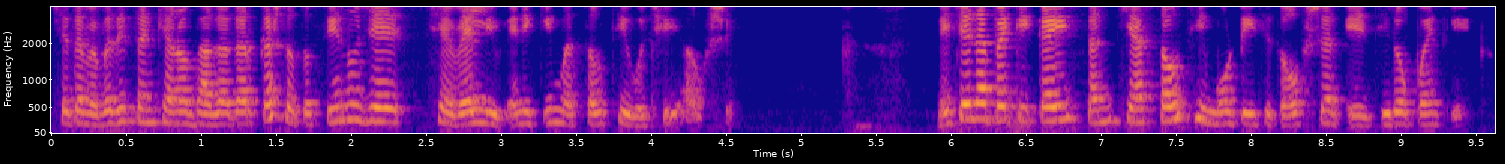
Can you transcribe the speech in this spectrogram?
છે. તમે બધી સંખ્યાનો ભાગાકાર કરશો, તો સીનું જે છે વેલ્યુ એની કિંમત સૌથી ઓછી આવશે. નીચેના પૈકી કઈ સંખ્યા સૌથી મોટી છે? તો ઓપ્શન એ ઝીરો પોઈન્ટ એક.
